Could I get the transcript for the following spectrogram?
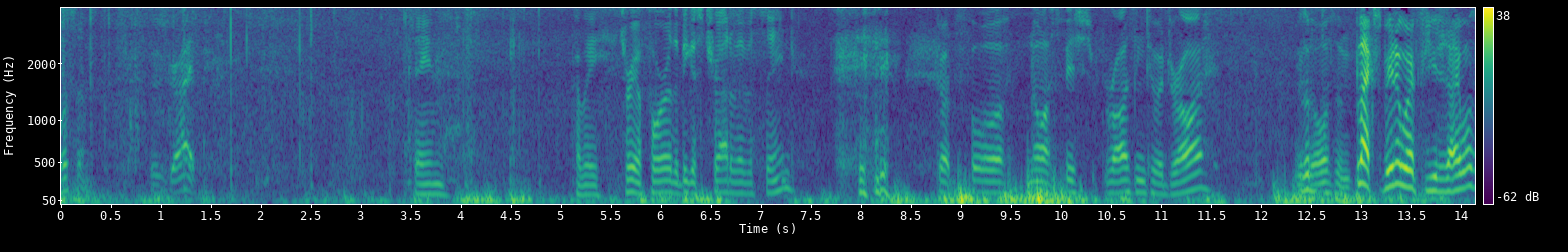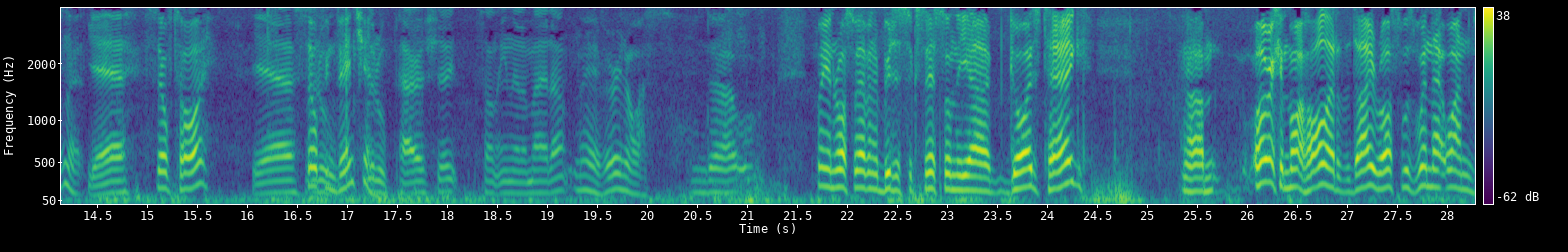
Awesome. It was great. Seen probably three or four of the biggest trout I've ever seen. Got four nice fish rising to a dry. It was Was awesome. Black spinner work for you today, wasn't it? Yeah, Self tie. yeah. Self-invention. Little, little parachute, something that I made up. Yeah, very nice. And uh, me and Ross were having a bit of success on the uh, guides tag. Um, I reckon my highlight of the day, Ross, was when that one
